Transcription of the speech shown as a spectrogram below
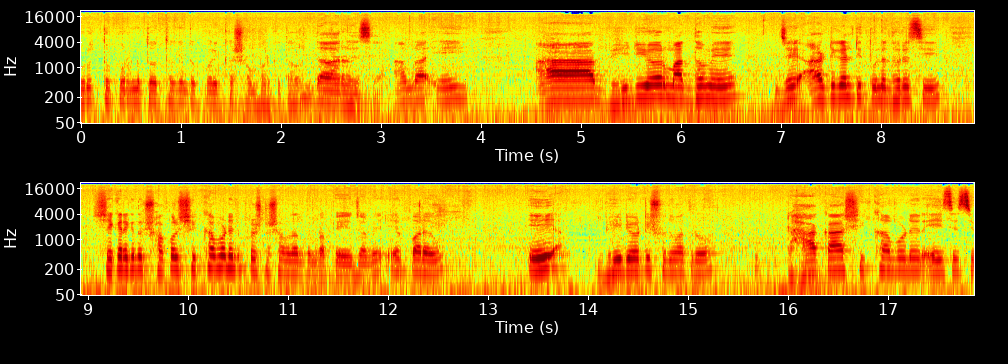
গুরুত্বপূর্ণ তথ্য কিন্তু পরীক্ষা সম্পর্কিত দেওয়া রয়েছে। আমরা এই ভিডিওর মাধ্যমে যে আর্টিকেলটি তুলে ধরেছি সেখানে কিন্তু সকল শিক্ষা বোর্ডের প্রশ্ন সমাধান তোমরা পেয়ে যাবে। এরপরেও এই ভিডিওটি শুধুমাত্র ঢাকা শিক্ষা বোর্ডের এইচএসসি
